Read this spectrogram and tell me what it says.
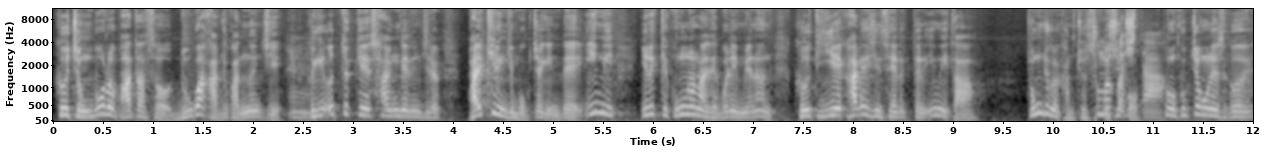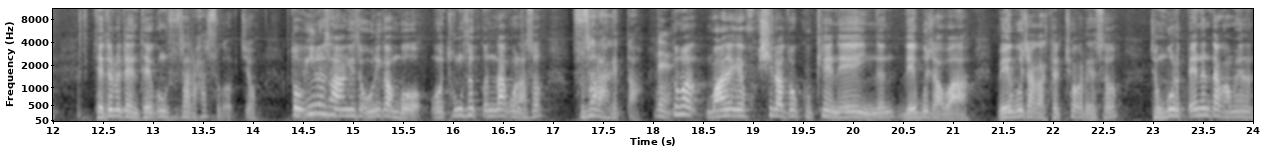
그 정보를 받아서 누가 가져갔는지 음. 그게 어떻게 사용되는지를 밝히는 게 목적인데 이미 이렇게 공론화돼 버리면은 그 뒤에 가려진 세력들은 이미 다 종적을 감췄을 것이고 것이다. 그러면 국정원에서 그 제대로 된 대공 수사를 할 수가 없죠. 또 이런 상황에서 우리가 뭐 어, 총선 끝나고 나서 수사를 하겠다. 네. 그러면 만약에 혹시라도 국회 내에 있는 내부자와 외부자가 결촉을 해서 정보를 빼낸다고 하면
